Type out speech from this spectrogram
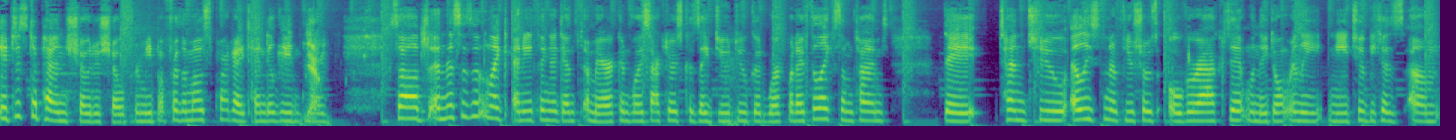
it just depends show to show for me, but for the most part, I tend to lean Yeah. toward subs. And this isn't like anything against American voice actors because they do do good work, but I feel like sometimes they tend to, at least in a few shows, overact it when they don't really need to because um,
